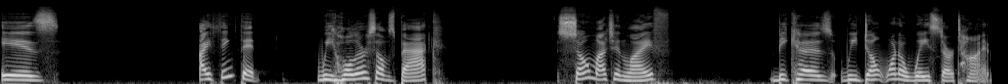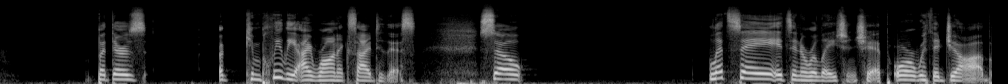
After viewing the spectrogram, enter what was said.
is I think that we hold ourselves back so much in life because we don't want to waste our time. But there's completely ironic side to this. So, let's say it's in a relationship or with a job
